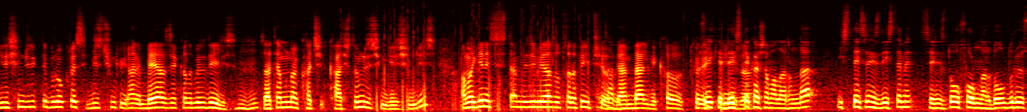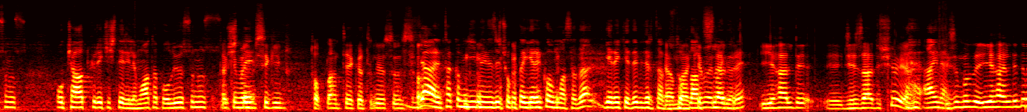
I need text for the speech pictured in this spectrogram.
girişimcilikte bürokrasi biz çünkü hani beyaz yakalı biri değiliz. Hı hı. Zaten bundan kaç, kaçtığımız için girişimciyiz ama gene sistem bizi biraz o tarafa itiyor. Tabii. yani belge, kağıt, kürek, Özellikle imza. destek aşamalarında isteseniz de istemeseniz de o formları dolduruyorsunuz. O kağıt kürek işleriyle muhatap oluyorsunuz. Takım İşte elbise giyip toplantıya katılıyorsunuz falan. yani takım giymenize çok da gerek olmasa da gerek edebilir tabii Yani toplantısına göre. iyi halde e, ceza düşüyor ya. Aynen. Bizim burada iyi halde de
